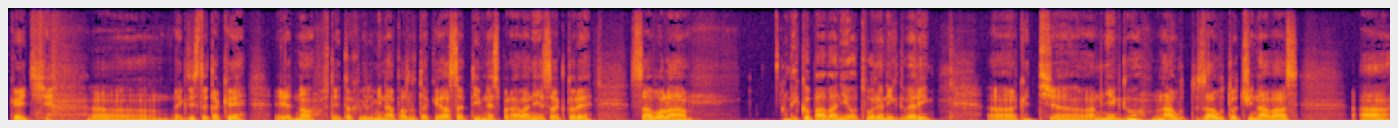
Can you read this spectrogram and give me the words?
keď uh, existuje také jedno, v tejto chvíli mi napadlo také asertívne správanie sa, ktoré sa volá vykopávanie otvorených dverí. Uh, keď uh, vám niekto zautočí na vás a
